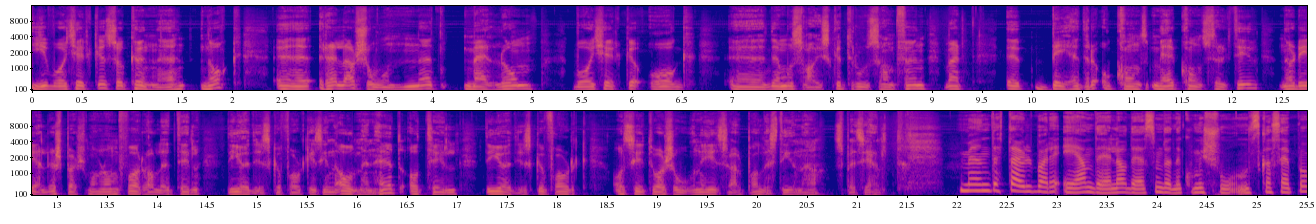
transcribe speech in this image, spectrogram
i vår kirke, så kunne nok eh, relasjonene mellom vår kirke og eh, det mosaiske trossamfunn vært Eh, bedre og mer konstruktiv når det gjelder spørsmålet om forholdet til det jødiske folk i sin allmennhet, og til det jødiske folk og situasjonen i Israel-Palestina spesielt. Men dette er vel bare én del av det som denne kommisjonen skal se på.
